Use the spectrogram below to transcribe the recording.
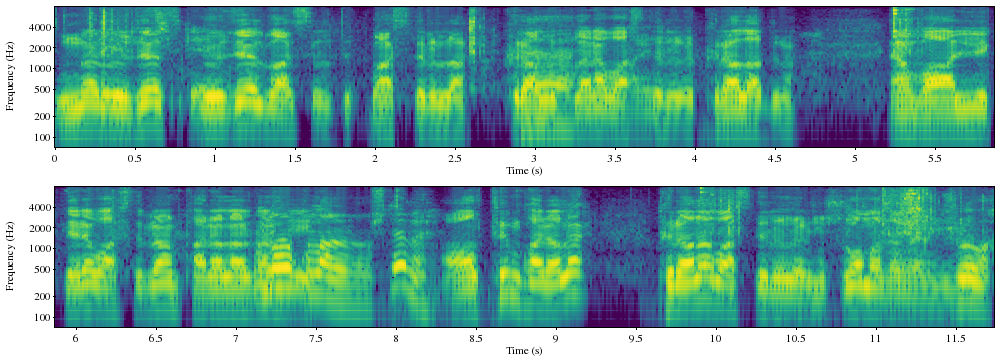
Bunlar özel Eski. özel bastırıldı- bastırırlar. Krallıklara bastırılır. Kral adına. Yani valiliklere bastırılan paralardan Bunlar değil. kullanılmış değil mi? Altın paralar krala bastırılırmış Roma döneminde. Şuna bak.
